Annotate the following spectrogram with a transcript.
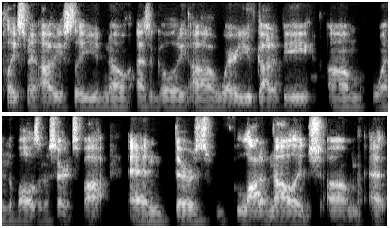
placement. Obviously, you'd know as a goalie uh, where you've got to be um, when the ball's in a certain spot. And there's a lot of knowledge um, at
